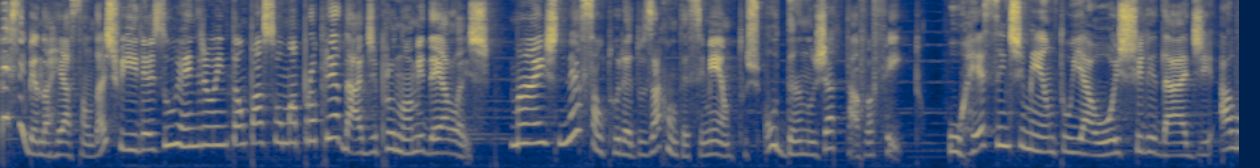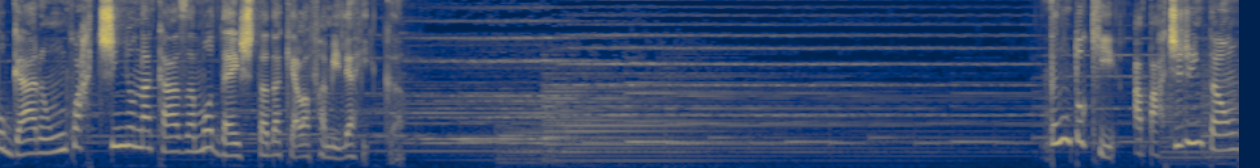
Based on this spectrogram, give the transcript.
Percebendo a reação das filhas, o Andrew então passou uma propriedade para o nome delas. Mas nessa altura dos acontecimentos, o dano já estava feito. O ressentimento e a hostilidade alugaram um quartinho na casa modesta daquela família rica. Tanto que, a partir de então,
